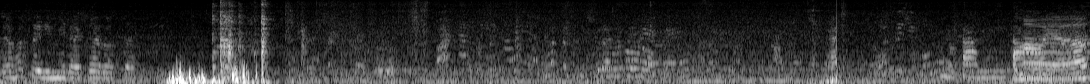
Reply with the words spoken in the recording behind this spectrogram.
자, 헛떡입니다. 샤로트. 감사합니다. 고마워요.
